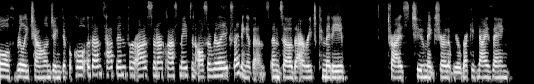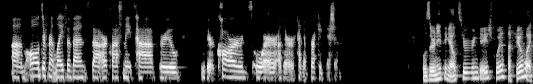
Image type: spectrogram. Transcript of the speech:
both really challenging, difficult events happen for us and our classmates, and also really exciting events. And so the outreach committee tries to make sure that we're recognizing um, all different life events that our classmates have through either cards or other kind of recognition. Was there anything else you're engaged with? I feel like,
